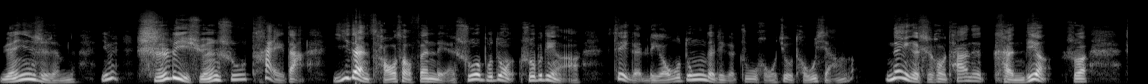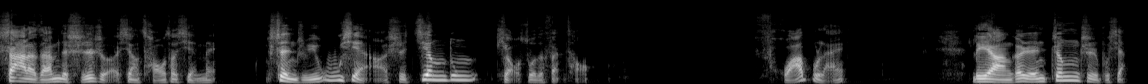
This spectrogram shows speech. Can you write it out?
原因是什么呢？因为实力悬殊太大，一旦曹操翻脸，说不动，说不定啊，这个辽东的这个诸侯就投降了。那个时候，他呢肯定说杀了咱们的使者，向曹操献媚，甚至于诬陷啊是江东挑唆的反曹，划不来。两个人争执不下。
